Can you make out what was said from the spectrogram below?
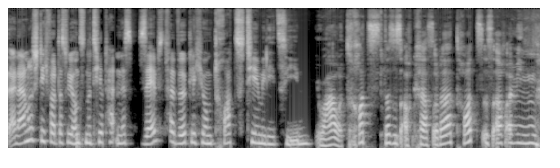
ein anderes Stichwort, das wir uns notiert hatten, ist Selbstverwirklichung trotz Tiermedizin. Wow, trotz, das ist auch krass, oder? Trotz ist auch irgendwie ein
